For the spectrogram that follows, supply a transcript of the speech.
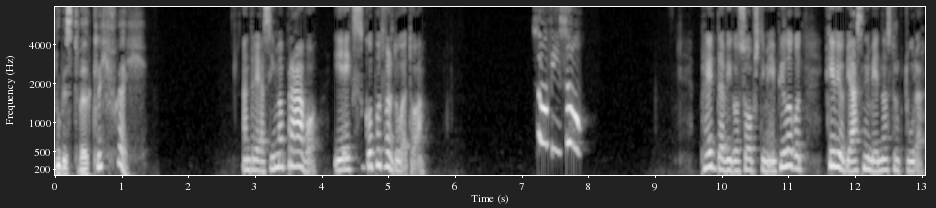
Du bist wirklich frech. Андреас има право и Екс го потврдува тоа. Sowieso. Пред да ви го соопштиме епилогот, ќе ви објасниме една структура.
